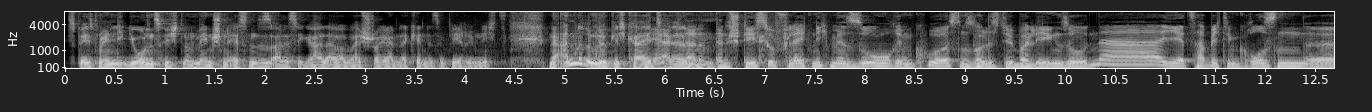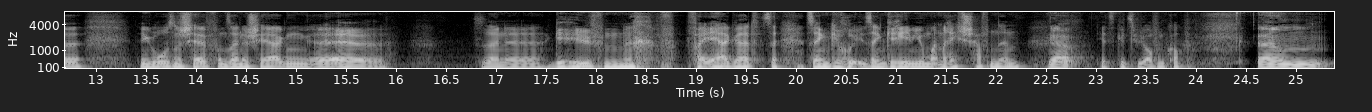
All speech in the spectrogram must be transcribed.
Space Marine Legionen züchten und Menschen essen, das ist alles egal, aber bei Steuern, da kennt das Imperium nichts. Eine andere Möglichkeit, Ja, klar, ähm, dann, dann stehst du vielleicht nicht mehr so hoch im Kurs und solltest dir überlegen, so, na, jetzt habe ich den großen, äh, den großen Chef und seine Schergen, äh, seine Gehilfen verärgert, se- sein, sein Gremium an Rechtschaffenden. ja, Jetzt geht's wieder auf den Kopf. Ähm,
